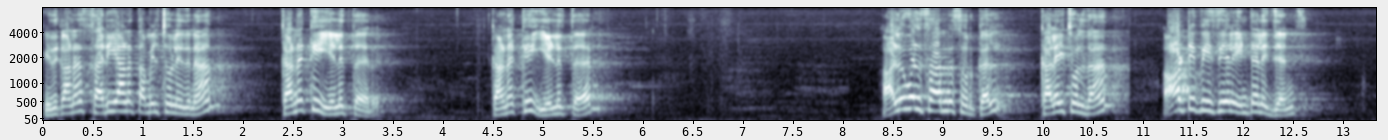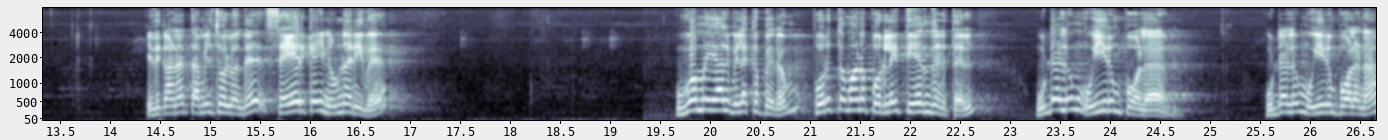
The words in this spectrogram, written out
இதுக்கான சரியான தமிழ் சொல் எதுனா? கணக்கு எழுத்தர். கணக்கு எழுத்தர். அலுவல் சார்ந்த சொற்கள் கலைச்சொல் தான். ஆர்டிஃபிஷியல் இன்டெலிஜென்ஸ் இதுக்கான தமிழ் சொல் வந்து செயற்கை நுண்ணறிவு. உவமையால் விளக்கப்பெறும் பொருத்தமான பொருளை தேர்ந்தெடுத்தல். உடலும் உயிரும் போல. உடலும் உயிரும் போலன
